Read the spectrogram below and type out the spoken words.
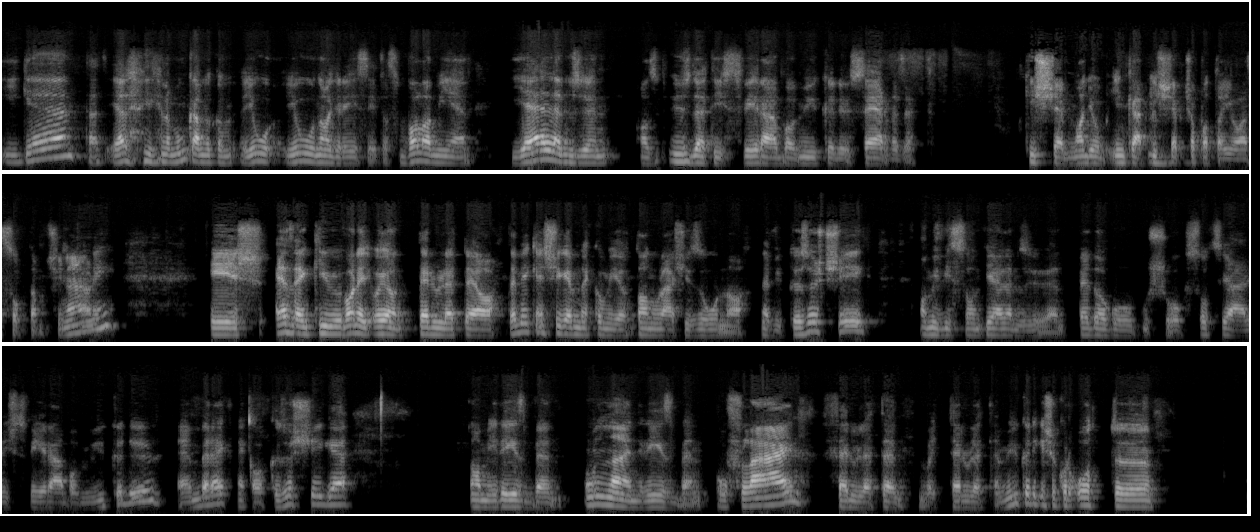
Igen, tehát igen, a munkámnak a jó, jó nagy részét az valamilyen jellemzően az üzleti szférában működő szervezet. Kisebb, nagyobb, inkább hm. kisebb csapataival szoktam csinálni, és ezen kívül van egy olyan területe a tevékenységemnek, ami a tanulási zóna nevű közösség, ami viszont jellemzően pedagógusok, szociális szférában működő embereknek a közössége, ami részben online, részben offline felületen vagy területen működik, és akkor ott,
